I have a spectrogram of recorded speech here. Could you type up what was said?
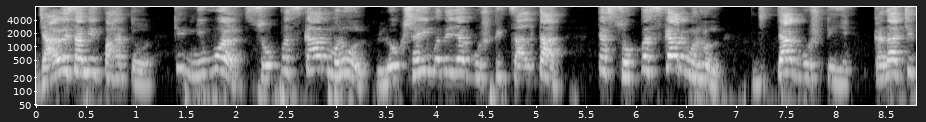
ज्यावेळेस आम्ही पाहतो की निव्वळ सोपस्कार म्हणून लोकशाहीमध्ये ज्या गोष्टी चालतात त्या सोपस्कार म्हणून त्या गोष्टी कदाचित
